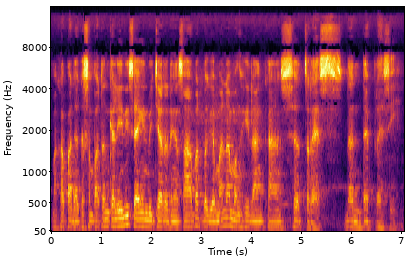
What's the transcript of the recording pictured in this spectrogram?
Maka pada kesempatan kali ini saya ingin bicara dengan sahabat Bagaimana menghilangkan stres dan depresi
